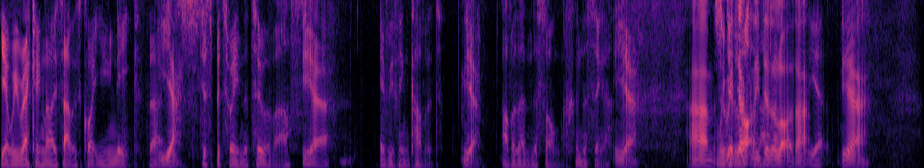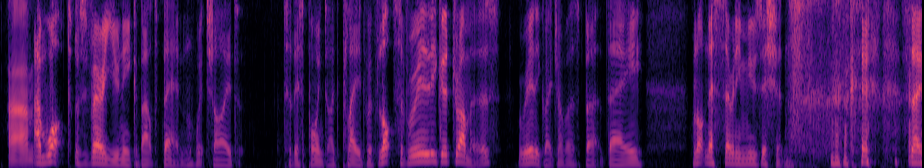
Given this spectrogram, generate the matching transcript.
Yeah, we recognised that was quite unique. That Yes. just between the two of us, Yeah. everything covered, Yeah. other than the song and the singer. Yeah. Um, so We we, did a lot of definitely did a lot of that. Yeah. Yeah. Um, And what was very unique about Ben, which I'd to this point I'd played with lots of really good drummers, really great drummers, but they were not necessarily musicians. so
